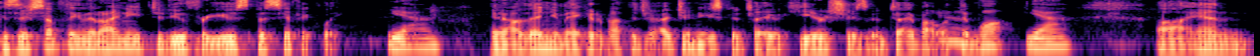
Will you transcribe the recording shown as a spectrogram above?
Is there something that I need to do for you specifically? Yeah. You know, then you make it about the judge, and he's going to tell you, he or she's going to tell you about what they want. Yeah. Uh, and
